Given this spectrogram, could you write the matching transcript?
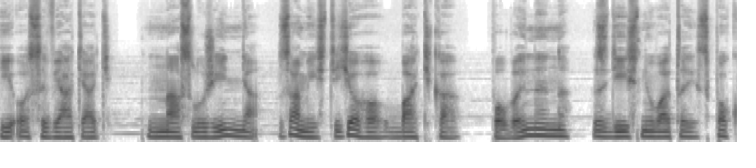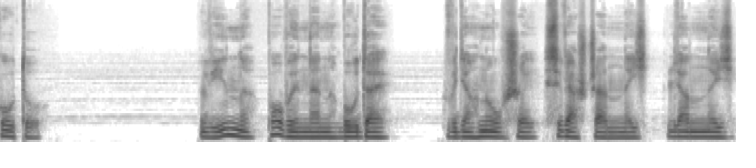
і освятять на служіння замість його батька, повинен здійснювати спокуту. Він повинен буде, вдягнувши священний ляний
